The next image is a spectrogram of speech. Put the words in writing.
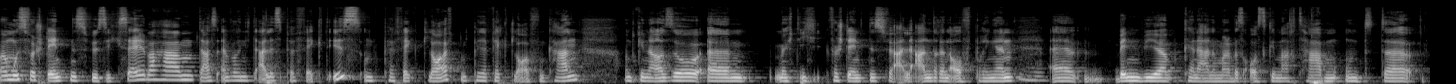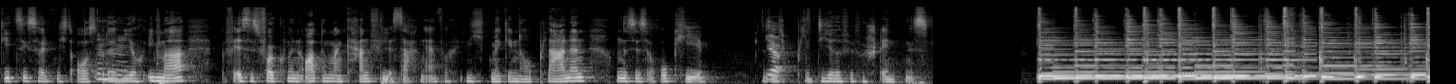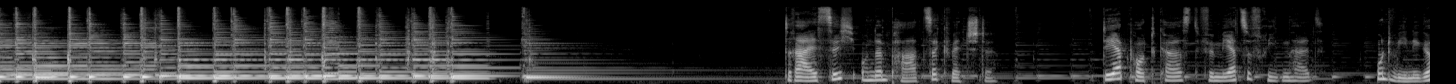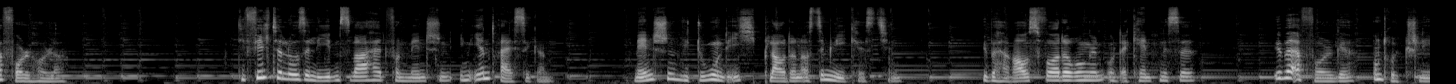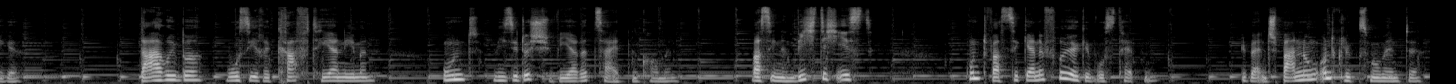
Man muss Verständnis für sich selber haben, dass einfach nicht alles perfekt ist und perfekt läuft und perfekt laufen kann. Und genauso ähm, möchte ich Verständnis für alle anderen aufbringen, mhm. äh, wenn wir, keine Ahnung, mal was ausgemacht haben und da geht es sich halt nicht aus mhm. oder wie auch immer. Es ist vollkommen in Ordnung, man kann viele Sachen einfach nicht mehr genau planen und das ist auch okay. Also ja. ich plädiere für Verständnis. 30 und ein paar zerquetschte. Der Podcast für mehr Zufriedenheit und weniger Vollholler. Die filterlose Lebenswahrheit von Menschen in ihren 30ern. Menschen wie du und ich plaudern aus dem Nähkästchen. Über Herausforderungen und Erkenntnisse, über Erfolge und Rückschläge. Darüber, wo sie ihre Kraft hernehmen und wie sie durch schwere Zeiten kommen. Was ihnen wichtig ist und was sie gerne früher gewusst hätten. Über Entspannung und Glücksmomente.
